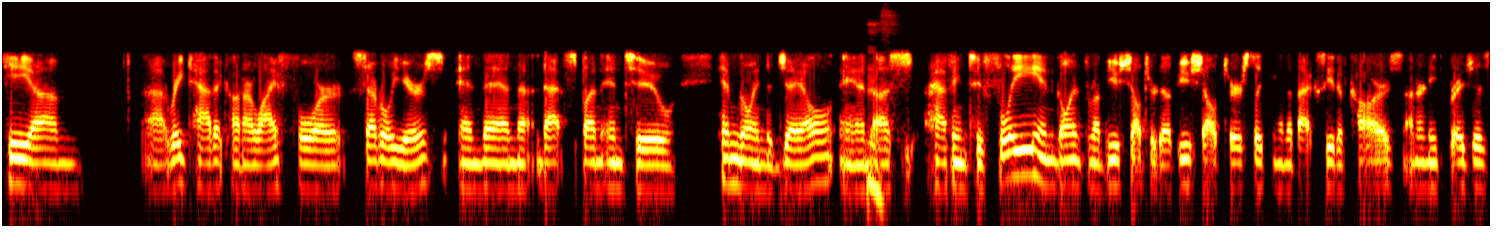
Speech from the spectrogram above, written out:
he um, uh, wreaked havoc on our life for several years, and then that spun into him going to jail and mm. us having to flee and going from abuse shelter to abuse shelter, sleeping in the back seat of cars, underneath bridges,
